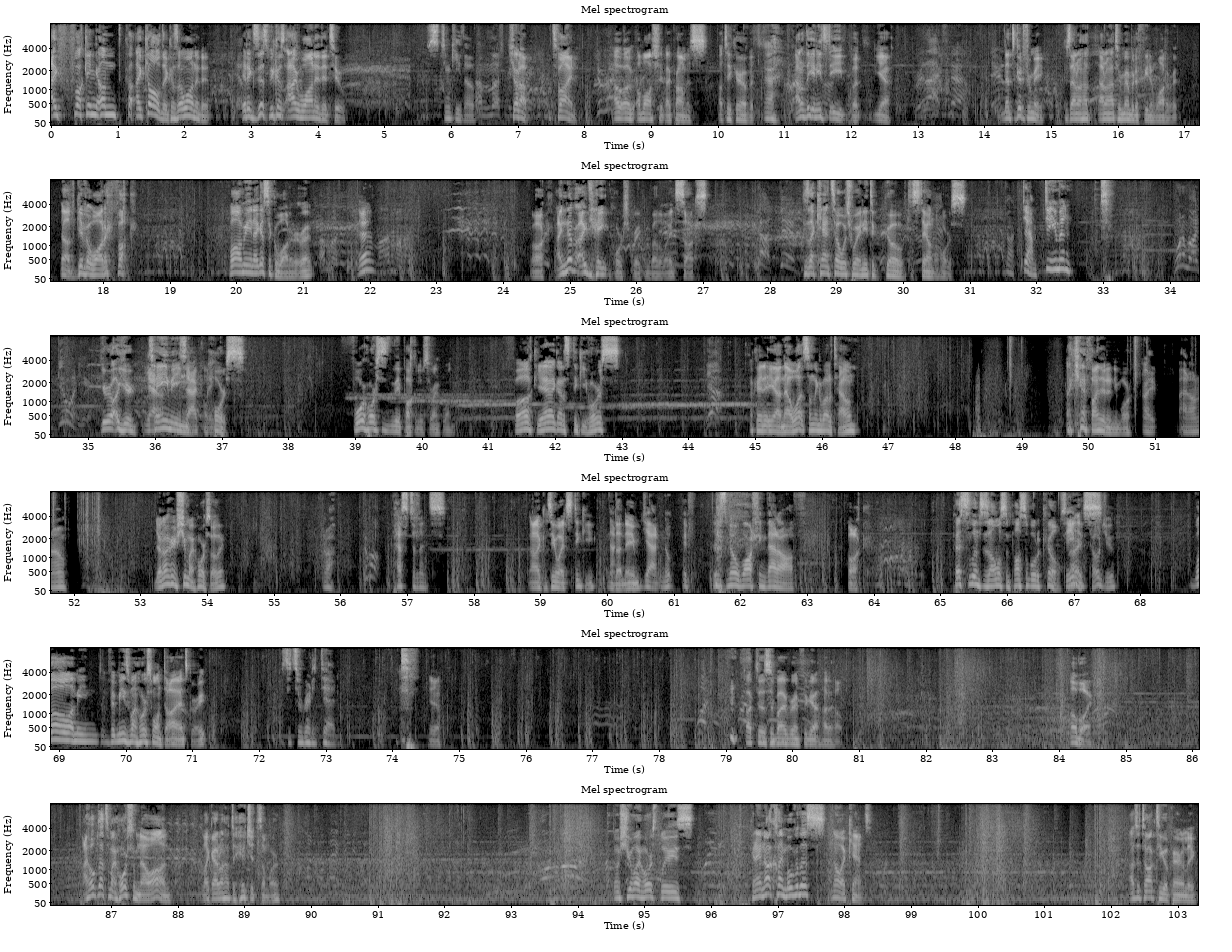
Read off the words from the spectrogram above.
I fucking un- I called it because I wanted it. It exists because I wanted it to. Stinky though. Shut up. It's fine. I'll, I'll, I'll wash it. I promise. I'll take care of it. Ah. I don't think it needs to eat, but yeah, that's good for me because I don't have I don't have to remember to feed and water it. Oh, give it water. Fuck. Well, I mean, I guess I could water it, right? Yeah. Fuck. I never. I hate horse breaking. By the way, it sucks because I can't tell which way I need to go to stay on the horse. God damn demon. What am I doing here? You're uh, you're Yeah, taming exactly. a horse. Four horses of the apocalypse, rank one. Fuck yeah, I got a stinky horse. Yeah. Okay, yeah. Now what? Something about a town? I can't find it anymore. I I don't know. They're not gonna shoot my horse, are they? Ugh. Pestilence. I can see why it's stinky. Nah. That name. Yeah, no if there's no washing that off. Fuck. Pestilence is almost impossible to kill. See, nice. I told you. Well, I mean, if it means my horse won't die, that's great. Because it's already dead. Yeah. Talk to the survivor and figure out how to help. Oh boy. I hope that's my horse from now on. Like I don't have to hitch it somewhere. Don't shoot my horse, please. Can I not climb over this? No, I can't. I have to talk to you, apparently.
